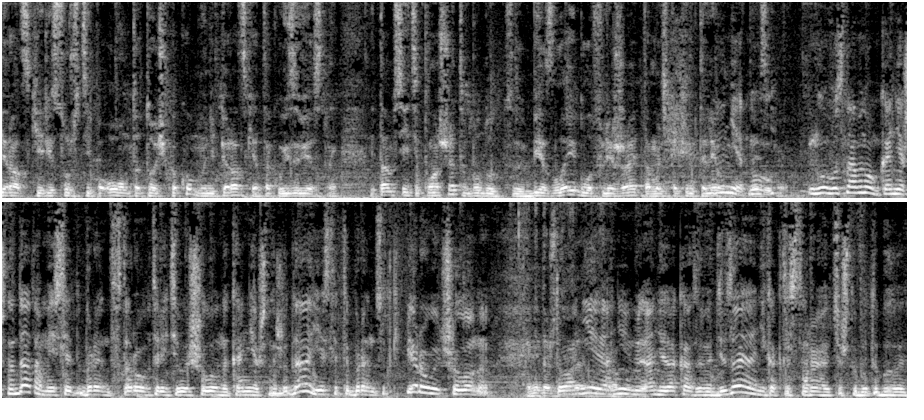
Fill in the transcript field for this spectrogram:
пиратский ресурс типа omta.com, но не пиратский, а такой известный. И там все эти планшеты будут без лейблов лежать там или каким-то левым. Ну нет, ну, ну в основном, конечно, да, там если это бренд второго, третьего эшелона, конечно же, да. Если это бренд все-таки первого эшелона, они то они, они, они доказывают дизайн, они как-то стараются, чтобы это было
